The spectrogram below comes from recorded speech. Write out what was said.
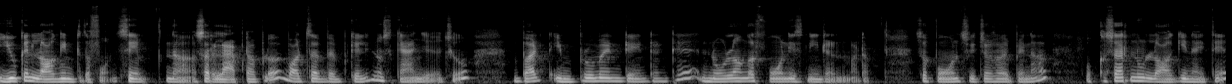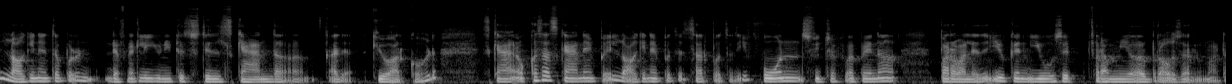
you can login to the phone same నా సారీ ల్యాప్టాప్లో వాట్సాప్ వెబ్కి వెళ్ళి నువ్వు స్కాన్ చేయొచ్చు బట్ ఇంప్రూవ్మెంట్ ఏంటంటే no longer phone is needed అనమాట సో ఫోన్ స్విచ్ ఆఫ్ అయిపోయినా ఒక్కసారి నువ్వు లాగిన్ అయితే లాగిన్ అయినప్పుడు definitely you need to still scan the అదే క్యూఆర్ కోడ్. స్కాన్ ఒక్కసారి స్కాన్ అయిపోయి లాగిన్ అయిపోతే సరిపోతుంది. ఫోన్ స్విచ్ ఆఫ్ అయిపోయినా పర్వాలేదు. You can use it from your browser అనమాట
